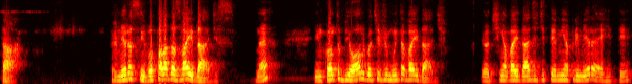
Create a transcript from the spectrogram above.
Tá. Primeiro assim, vou falar das vaidades, né? Enquanto biólogo, eu tive muita vaidade. Eu tinha vaidade de ter minha primeira RT,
